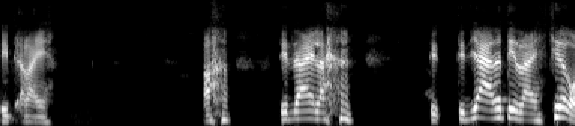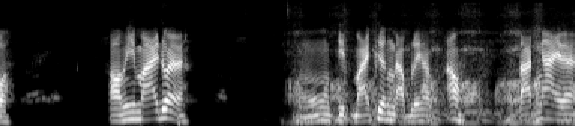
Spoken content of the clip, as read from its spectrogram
ติดอะไรอะติดอะไรล่ะติดติดหญ้าหรือติดอะไร เชือกเหรออ๋อมีไม้ด้วยอ๋อติดไม้เครื่องดับเลยครับ เอ้าตาร์ทง่ายแล้ว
